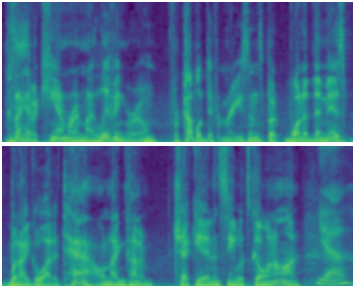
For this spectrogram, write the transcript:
because I have a camera in my living room for a couple of different reasons, but one of them is when I go out of town, I can kind of check in and see what's going on. Yeah. And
